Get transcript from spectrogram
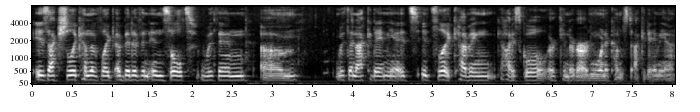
is actually kind of like a bit of an insult within um, within academia. It's it's like having high school or kindergarten when it comes to academia.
